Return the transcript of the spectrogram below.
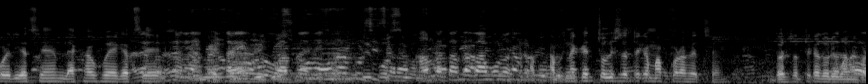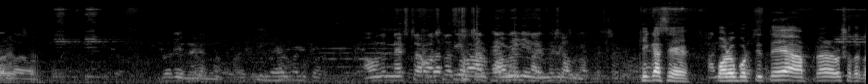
করে দিয়েছেন লেখা হয়ে গেছে। আপনাকে চল্লিশ হাজার টাকা মাফ করা হয়েছে। দশ হাজার টাকা জরিমানা করা হয়েছে। ঠিক আছে পরবর্তীতে আপনারা আরও সতর্ক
